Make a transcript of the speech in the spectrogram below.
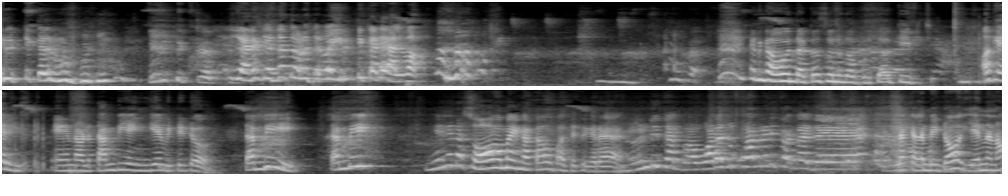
இருட்டுக்கல். இருட்டுக்கல். எனக்கு என்ன தோண தருவா இருட்டுக்கடை அல்வா. எனக்கு அவன் இந்த அக்கா சொன்னது அப்படித்தான் கேட்டுச்சு. ஓகே எல்கீஸ் என்னோட தம்பியை இங்கேயே விட்டுட்டோ தம்பி தம்பி. என்னடா சோகமாக எங்கள் அக்காவை பார்த்துட்டு இருக்கிற கிளம்பிட்டோம். என்னன்னா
